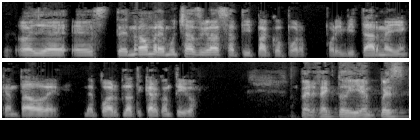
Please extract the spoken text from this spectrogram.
Oye, este, no, hombre, muchas gracias a ti, Paco, por, por invitarme y encantado de, de poder platicar contigo. Perfecto, y pues,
